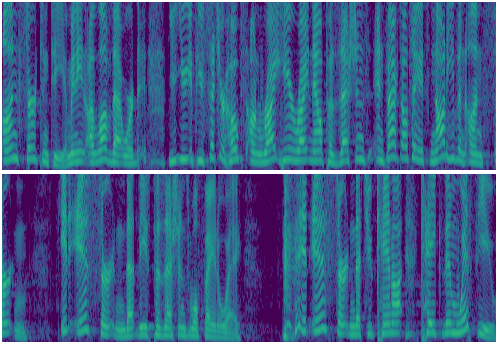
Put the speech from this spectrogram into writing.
uncertainty, I mean, I love that word. You, you, if you set your hopes on right here, right now, possessions, in fact, I'll tell you, it's not even uncertain it is certain that these possessions will fade away. it is certain that you cannot take them with you.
